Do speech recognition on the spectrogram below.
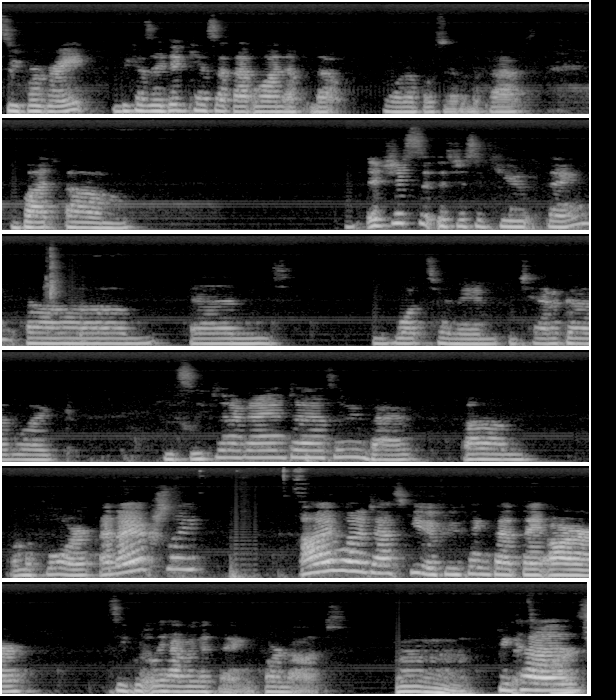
super great because they did kiss at that one that one episode in the past, but um, it's just it's just a cute thing. Um, and what's her name? Britannica like he sleeps in a giant uh, sleeping bag um, on the floor, and I actually I wanted to ask you if you think that they are secretly having a thing or not. mm, it's hard Because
